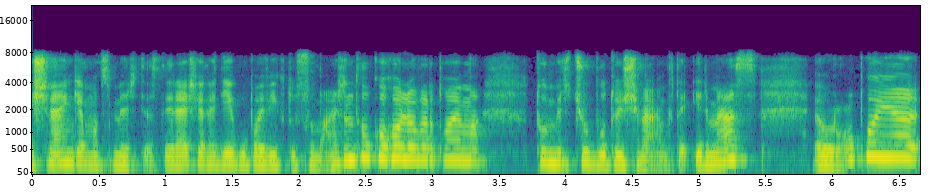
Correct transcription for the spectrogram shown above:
išvengiamos mirtys tai reiškia kad jeigu pavyktų sumažint alkoholio vartojimą tų mirčių būtų išvengta. Ir mes europoje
